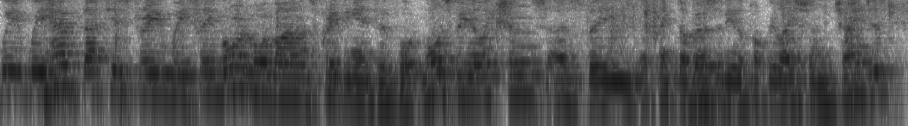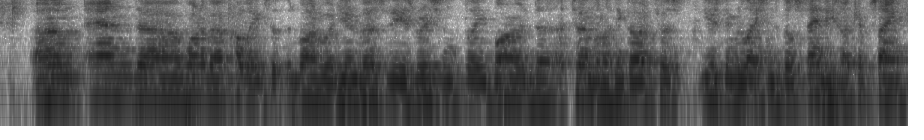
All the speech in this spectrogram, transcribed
we, we have that history. We see more and more violence creeping into Port Moresby elections as the ethnic diversity of the population changes. Um, and uh, one of our colleagues at the Divine Word University has recently borrowed a, a, term that I think I first used in relation to Bill Standish. I kept saying,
